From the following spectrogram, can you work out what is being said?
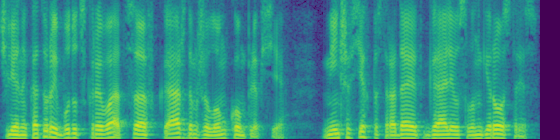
члены которой будут скрываться в каждом жилом комплексе. Меньше всех пострадает Галиус Лангерострис.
